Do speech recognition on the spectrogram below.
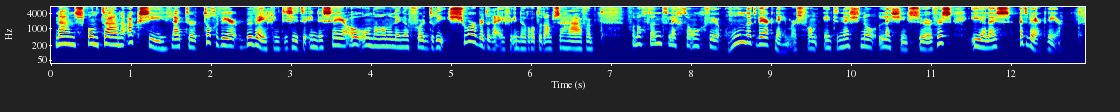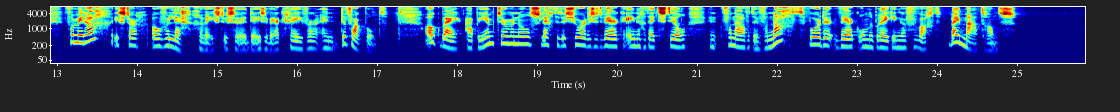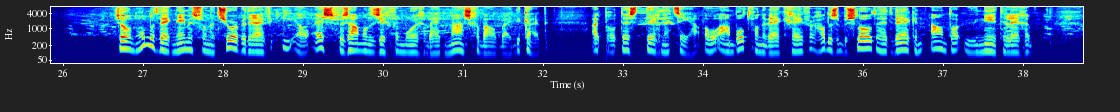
Na een spontane actie lijkt er toch weer beweging te zitten in de CAO-onderhandelingen voor drie shorebedrijven in de Rotterdamse haven. Vanochtend legden ongeveer 100 werknemers van International Lashing Service, ILS, het werk neer. Vanmiddag is er overleg geweest tussen deze werkgever en de vakbond. Ook bij APM Terminals legden de shorders het werk enige tijd stil. En vanavond en vannacht worden werkonderbrekingen verwacht bij Matrans. Zo'n 100 werknemers van het shorebedrijf ILS verzamelden zich vanmorgen bij het Maasgebouw bij De Kuip. Uit protest tegen het CAO-aanbod van de werkgever hadden ze besloten het werk een aantal uur neer te leggen.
